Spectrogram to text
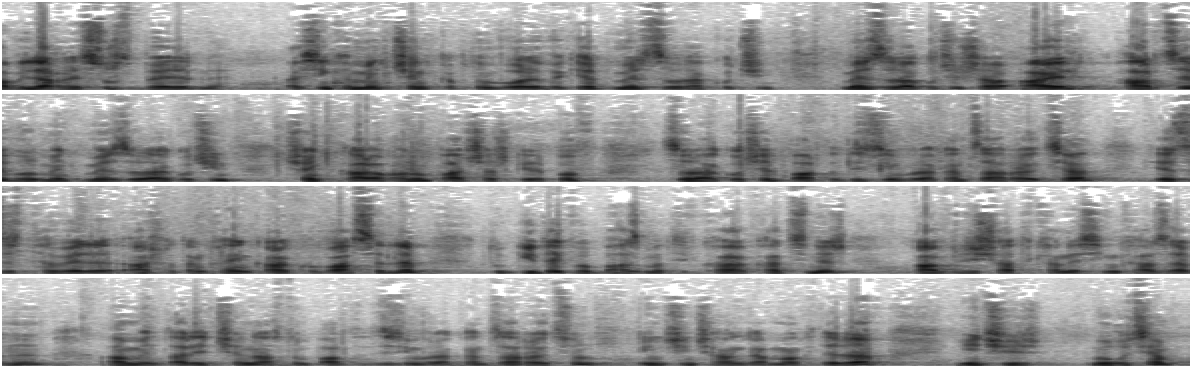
հավելյալ ռեսուրս բերելն է։ Այսինքն մենք չենք կպտում որևէ կերպ մեր զորակոչին։ Մեր զորակոչի այլ հարց է, որ մենք մեր զորակոչին չենք կարողանում պատշաճ կերպով զորակոչել պարտադիր զինվորական ծառայության։ Ես ձեզ թվերը աշխատանքային կարգով ասել եմ, դուք գիտեք, որ բազմաթիվ քաղաքացիներ ավելի շատ քան այս 5000-ն են, ամեն տարի չեն ասում պարտադիր զինվորական ծառայություն, ինչ-ինչ հանգամանքներով, ինչի ուղղությամբ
